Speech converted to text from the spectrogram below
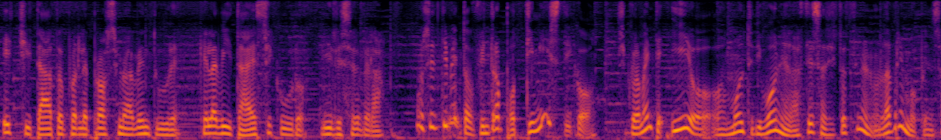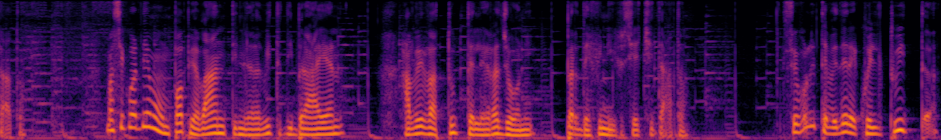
eccitato per le prossime avventure che la vita è sicuro gli riserverà. Un sentimento fin troppo ottimistico. Sicuramente io o molti di voi nella stessa situazione non l'avremmo pensato. Ma se guardiamo un po' più avanti nella vita di Brian, aveva tutte le ragioni per definirsi eccitato. Se volete vedere quel tweet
